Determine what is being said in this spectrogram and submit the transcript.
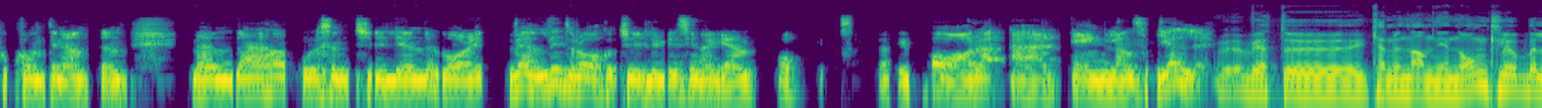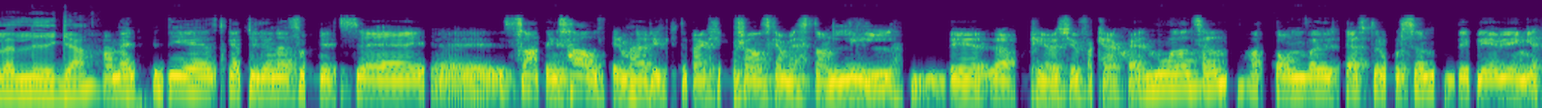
på kontinenten. Men där har Olsen tydligen varit väldigt rak och tydlig med sin agent och sagt att det bara är England som gäller. Vet du, kan du namnge någon klubb eller liga? Ja, men det ska tydligen ha funnits eh, eh sanningshalt i de här ryktena kring franska mästaren Lille. Det rapporterades ju för kanske en månad sedan att de var ute efter Olsen. Det blev ju inget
